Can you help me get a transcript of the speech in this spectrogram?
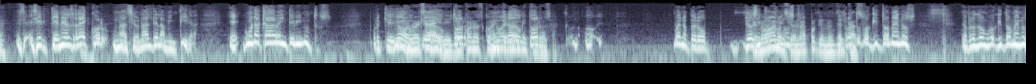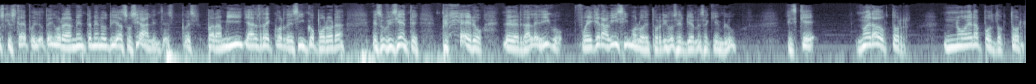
Es, es decir, tiene el récord nacional de la mentira. Eh, una cada 20 minutos. Porque No, dijo no que era exagere, yo doctor, conozco no gente era muy doctor. mentirosa. No, bueno, pero yo sí no te a mencionar porque no es de pronto caso. un poquito menos, de pronto un poquito menos que usted, pues yo tengo realmente menos vida social. Entonces, pues para mí ya el récord de 5 por hora es suficiente. Pero de verdad le digo, fue gravísimo lo de Torrijos el viernes aquí en Blue. Es que no era doctor, no era postdoctor,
